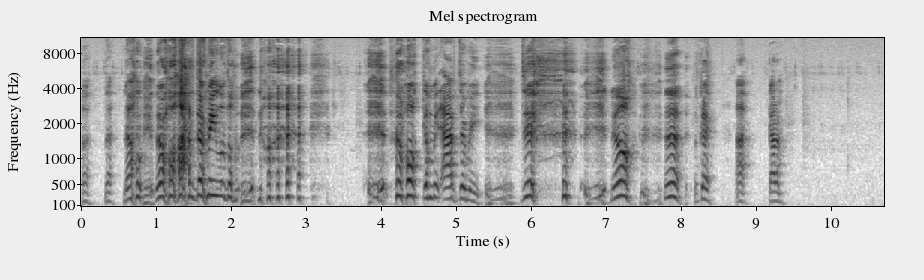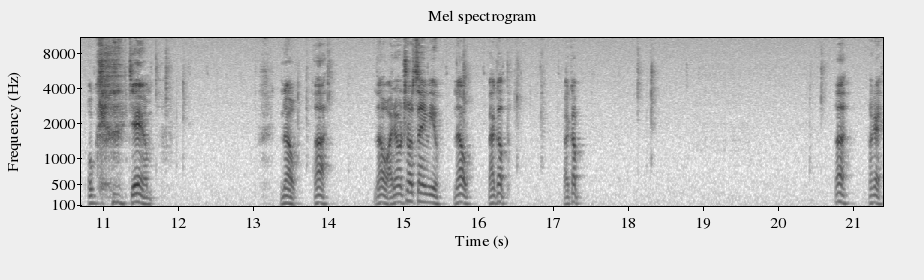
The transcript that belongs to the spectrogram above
Uh, uh, no, they're all after me with the. they're all coming after me, dude. no. Uh, okay. Got him. Okay, damn. No. Ah. No, I don't trust any of you. No. Back up. Back up. Ah, okay.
